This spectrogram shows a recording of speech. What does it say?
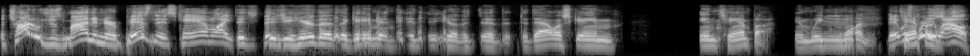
the Chargers just minding their business. Cam, like, did did you hear the the game? In, in, you know the, the the Dallas game in Tampa in week mm-hmm. one. It was Tampa's, pretty loud.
